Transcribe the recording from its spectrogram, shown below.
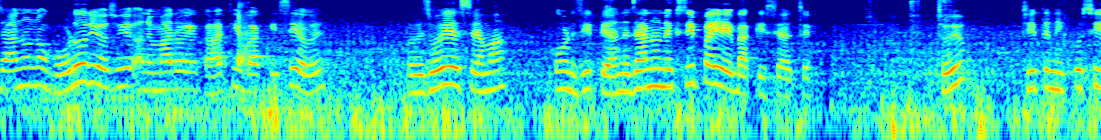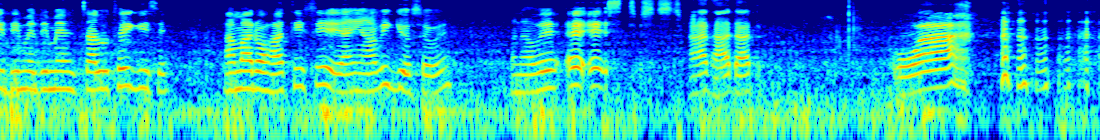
જાનુનો ઘોડો રહ્યો છે અને મારો એક હાથી બાકી છે હવે. હવે જોઈએ છે એમાં કોણ જીતે અને જાનુને એક સિપાહી બાકી છે આજે. જોયું? જીતની ખુશી ધીમે ધીમે ચાલુ થઈ ગઈ છે. આ મારો હાથી છે અહીંયા આવી ગયો છે હવે. અને હવે, એ એ હાથ હાથ હાથ. વાહ!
